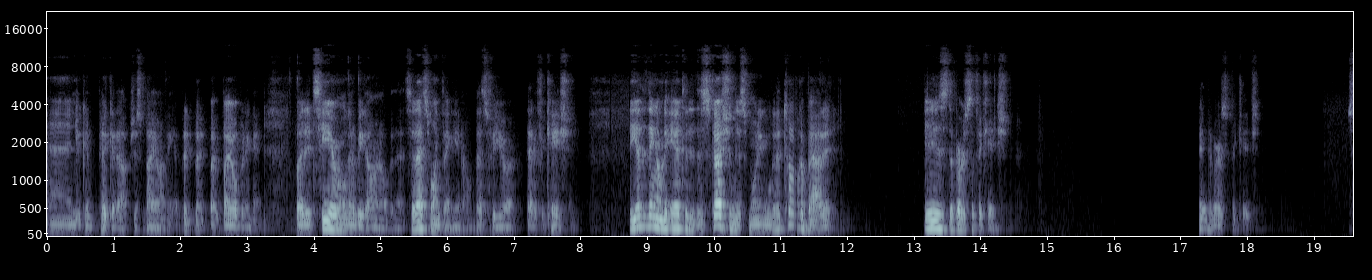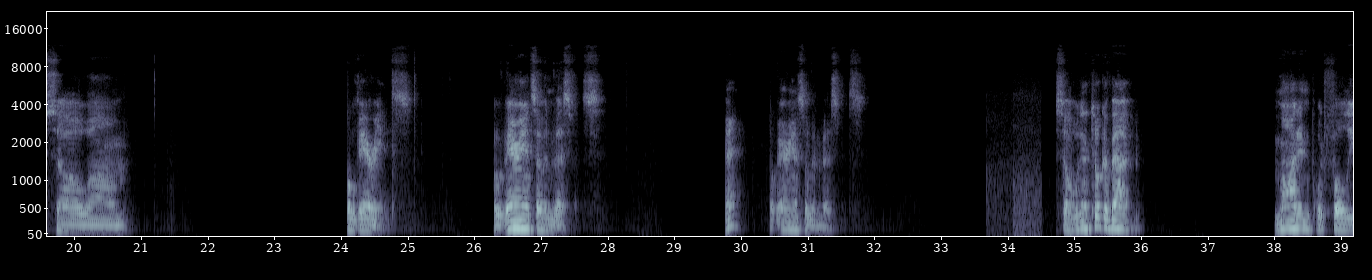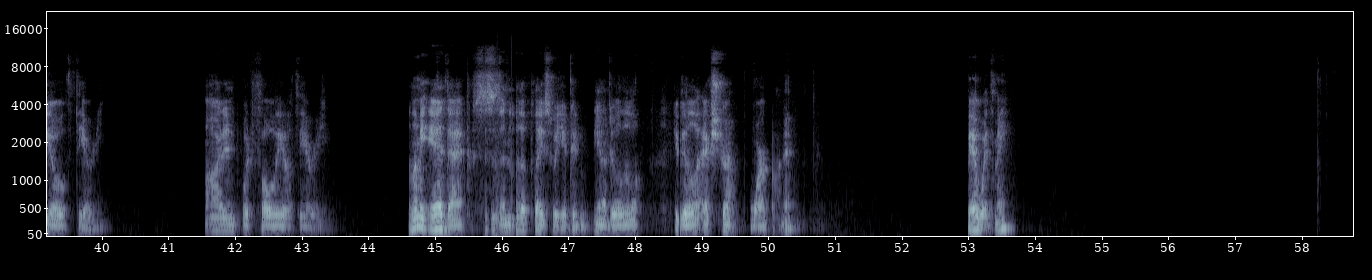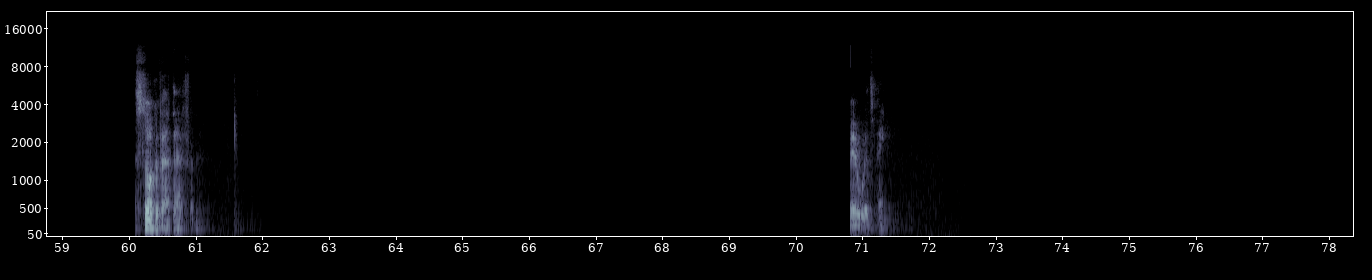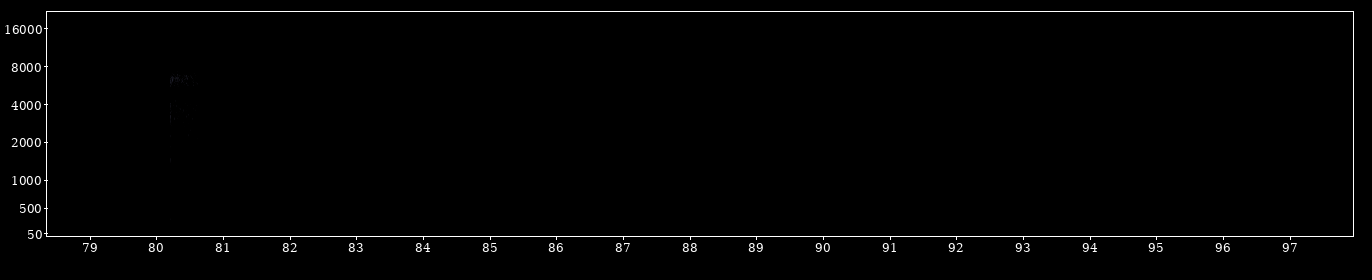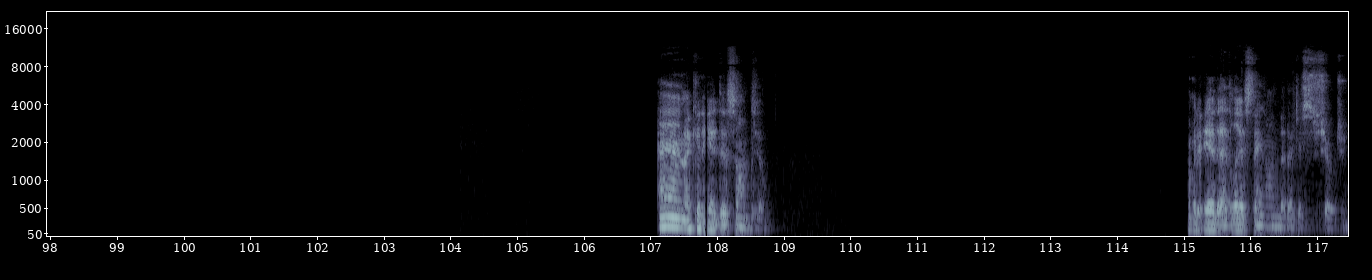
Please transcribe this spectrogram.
and you can pick it up just by owning it, but but, but by opening it. But it's here, and we're going to be going over that. So that's one thing, you know, that's for your edification. The other thing I'm going to add to the discussion this morning, we're going to talk about it, is diversification. Okay, diversification. So, um, covariance. Covariance of investments. Okay, covariance of investments. So we're going to talk about modern portfolio theory. Modern portfolio theory. Let me add that because this is another place where you could, you know, do a little, give you a little extra work on it. Bear with me. Let's talk about that for a Bear with me. And I can add this on too. I'm going to add that last thing on that I just showed you.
